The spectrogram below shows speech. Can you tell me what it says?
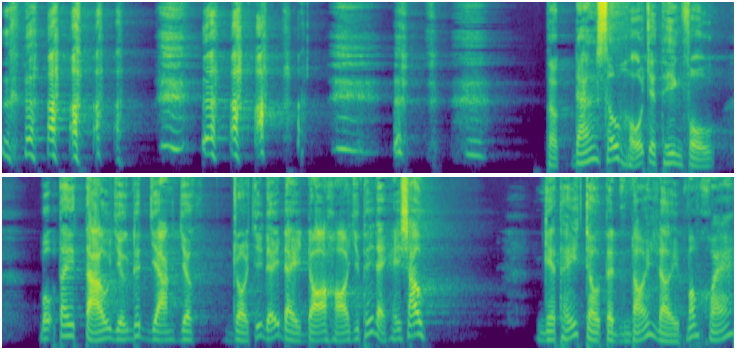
Thật đáng xấu hổ cho thiên phụ. Một tay tạo dựng nên dạng vật, rồi chỉ để đầy đọ họ như thế này hay sao? Nghe thấy trầu tình nói lời móc khóe,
